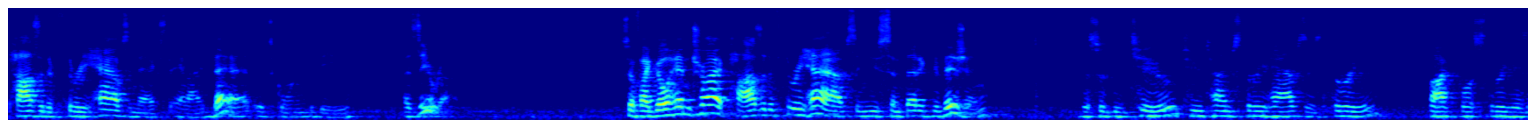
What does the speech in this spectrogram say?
positive 3 halves next, and I bet it's going to be a 0. So if I go ahead and try positive 3 halves and use synthetic division, this would be 2. 2 times 3 halves is 3. 5 plus 3 is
